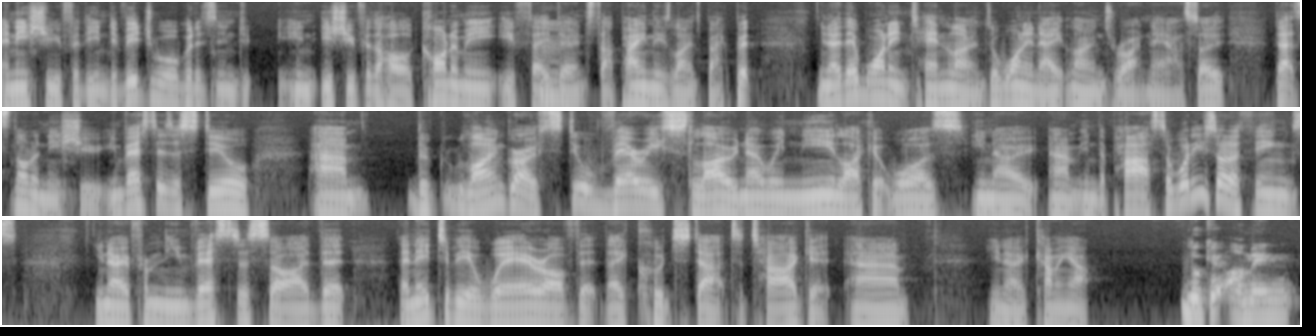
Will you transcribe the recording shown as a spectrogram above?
an issue for the individual, but it's an, an issue for the whole economy if they mm. don't start paying these loans back. But, you know, they're one in 10 loans or one in eight loans right now. So that's not an issue. Investors are still, um, the loan growth still very slow, nowhere near like it was, you know, um, in the past. So what are you sort of things, you know, from the investor side that they need to be aware of that they could start to target? Um, you know, coming up? Look, I mean,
